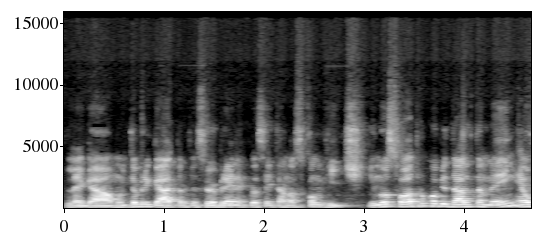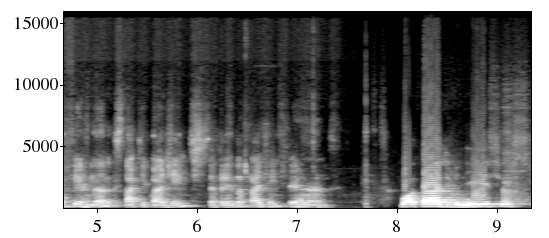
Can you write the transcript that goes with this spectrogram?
Legal, muito obrigado, professor Brenner, por aceitar nosso convite. E nosso outro convidado também é o Fernando, que está aqui com a gente. Se apresenta para a gente, Fernando. Boa tarde, Vinícius.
